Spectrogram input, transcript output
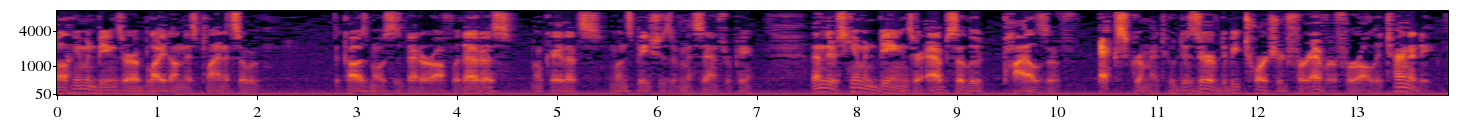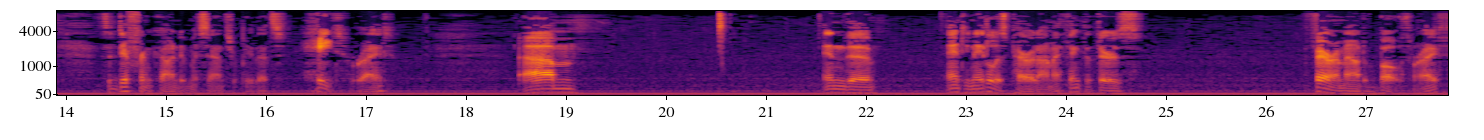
well, human beings are a blight on this planet, so the cosmos is better off without us. Okay, that's one species of misanthropy. Then there's human beings are absolute piles of excrement who deserve to be tortured forever for all eternity. It's a different kind of misanthropy. That's hate, right? Um, in the antinatalist paradigm, I think that there's a fair amount of both, right?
